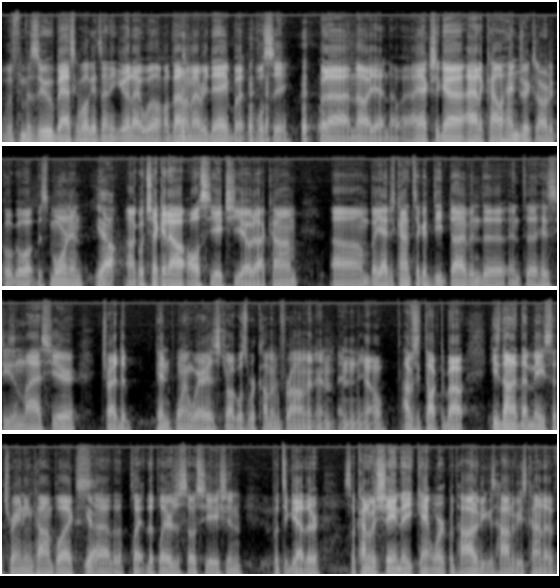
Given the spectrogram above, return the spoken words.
if Mizzou basketball gets any good, I will. I'll bet them every day, but we'll see. But uh, no, yeah, no. I actually got. I had a Kyle Hendricks article go up this morning. Yeah. Uh, go check it out, allchgo.com. Um, but yeah, I just kind of took a deep dive into into his season last year. Tried to pinpoint where his struggles were coming from, and and, and you know, obviously talked about he's down at that Mesa training complex. Yeah. Uh, that the play, the Players Association put together. So kind of a shame that he can't work with Hottovy because Hottovy's kind of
